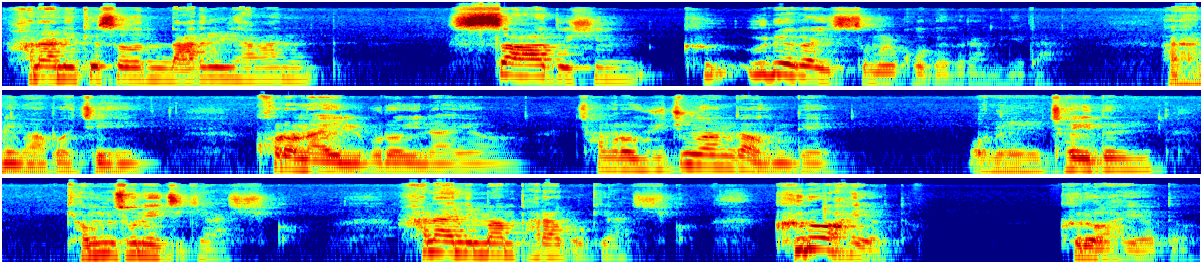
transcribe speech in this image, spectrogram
하나님께서 나를 향한 쌓아두신 그 은혜가 있음을 고백을 합니다. 하나님 아버지, 코로나19로 인하여 참으로 위중한 가운데 오늘 저희들 겸손해지게 하시고 하나님만 바라보게 하시고 그러하여도 그러하여도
